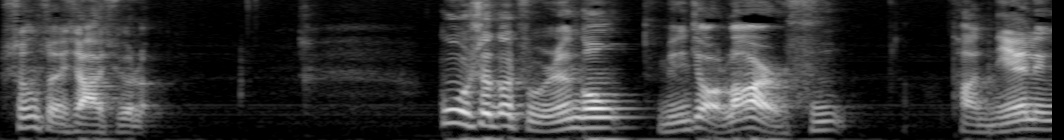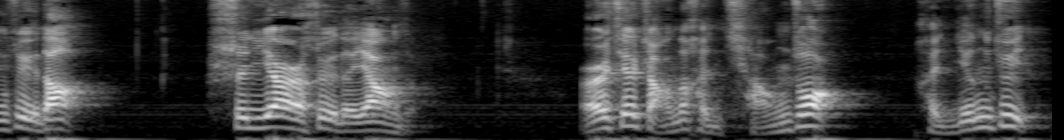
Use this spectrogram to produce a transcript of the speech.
生存下去了。故事的主人公名叫拉尔夫，他年龄最大，十一二岁的样子，而且长得很强壮，很英俊。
